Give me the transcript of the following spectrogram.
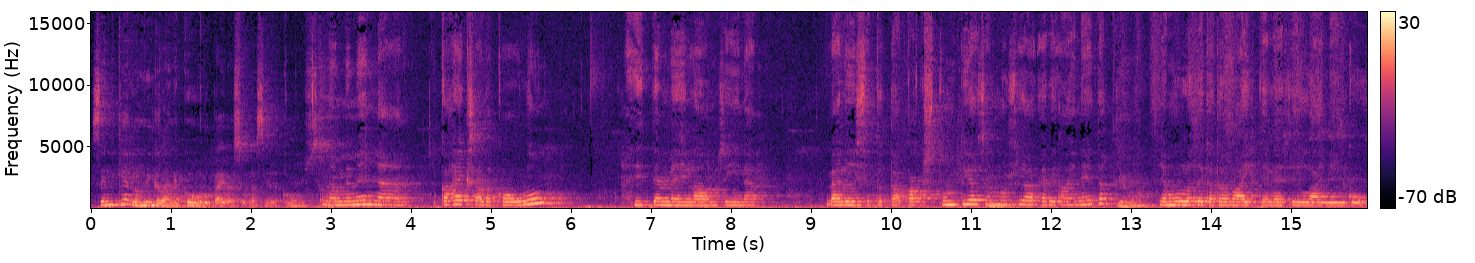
Sen kerro, minkälainen koulupäivä sulla siellä koulussa on? No me mennään kahdeksalta kouluun. Sitten meillä on siinä välissä tota, kaksi tuntia semmoisia eri aineita. Joo. Ja mulla se kato vaihtelee sillä niin kuin,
